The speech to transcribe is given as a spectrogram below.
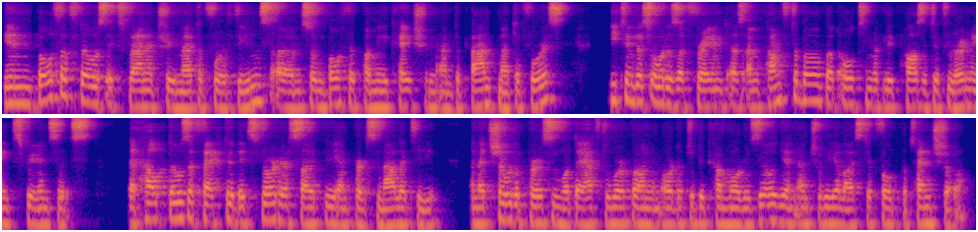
In both of those explanatory metaphor themes, um, so in both the communication and the plant metaphors, eating disorders are framed as uncomfortable but ultimately positive learning experiences that help those affected explore their psyche and personality and that show the person what they have to work on in order to become more resilient and to realize their full potential.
